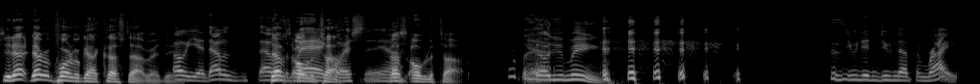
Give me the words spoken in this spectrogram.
See that that reporter got cussed out right there. Oh, yeah, that was that, that was, was a bad the top. question. Yeah. That's over the top. What the Yeah. hell you mean? Since you didn't do nothing right.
